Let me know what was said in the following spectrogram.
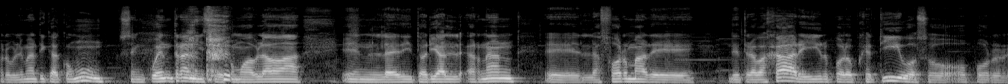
problemática común, se encuentran y se, como hablaba en la editorial Hernán, eh, la forma de, trabajar e ir por objetivos o, por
